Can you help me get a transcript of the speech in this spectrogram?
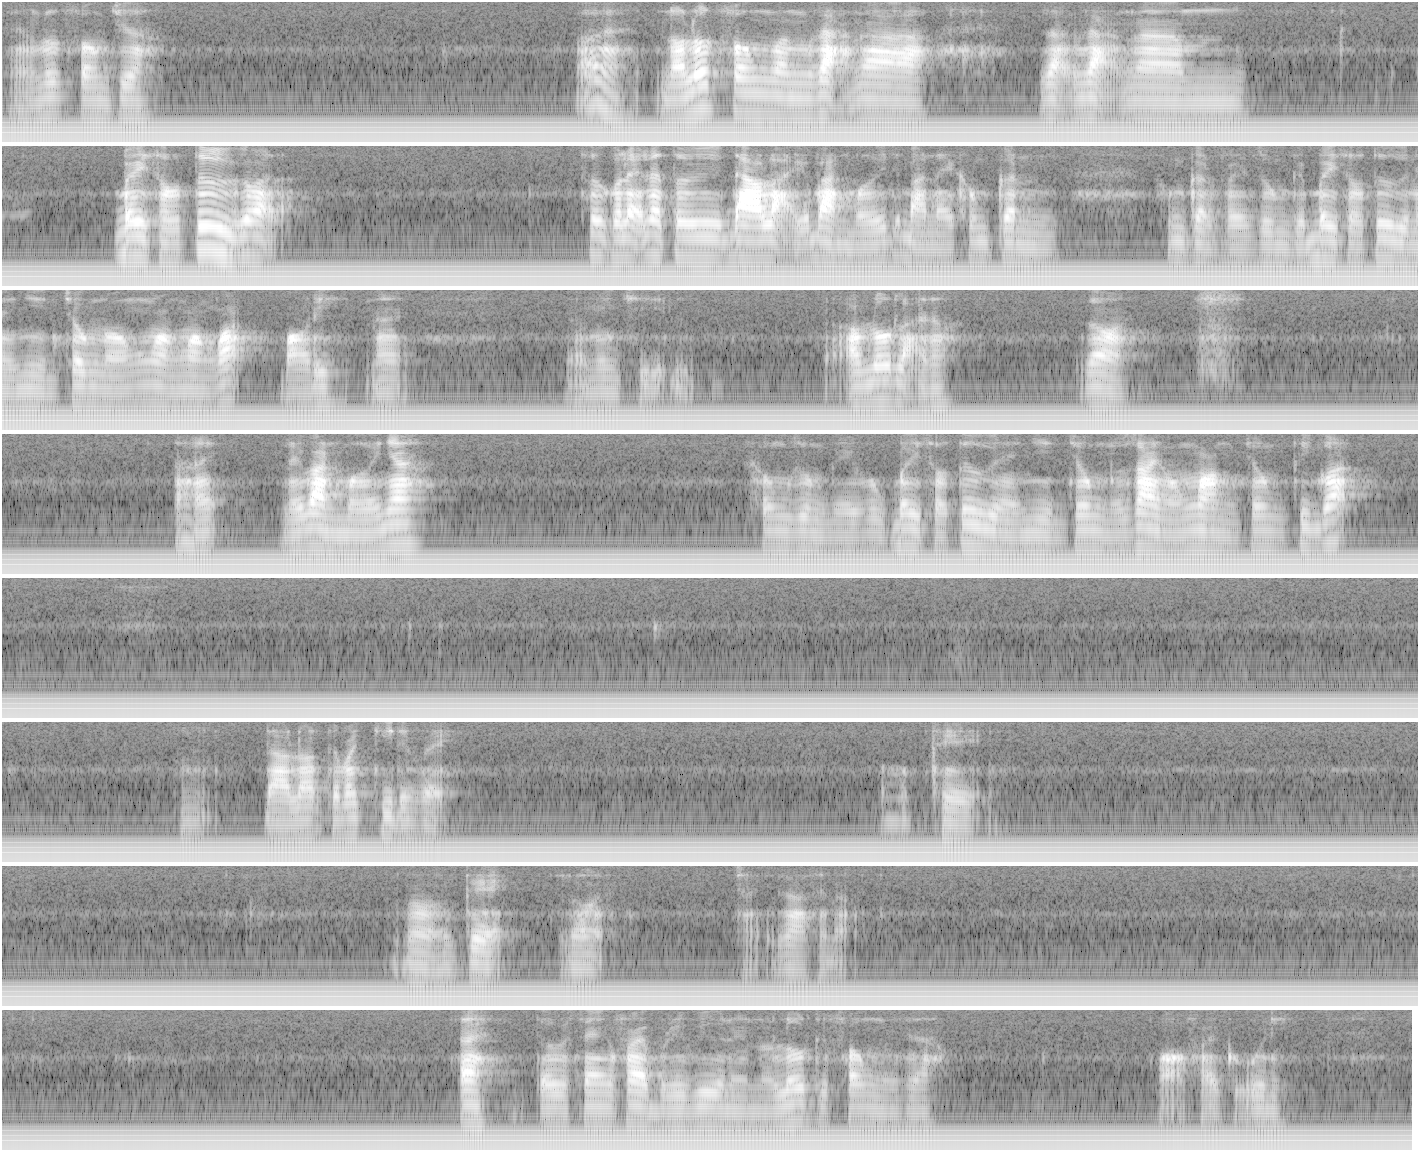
Em lốt phông chưa? Nó lốt phông bằng dạng là dạng dạng um, bay 64 các bạn ạ. Thôi có lẽ là tôi đao lại cái bản mới thì bản này không cần không cần phải dùng cái bay 64 này, nhìn trông nó ngoằng ngoằng quá. Bỏ đi. Này Rồi mình chỉ upload lại thôi. Rồi. Đấy. Lấy bản mới nhá. Không dùng cái vùng bay 64 này, nhìn trông nó dài ngoằng ngoằng, trông kinh quá. Ừ, Download cái backkit để về. Ok. Rồi ok. Rồi chạy ra xem nào. Đây tôi xem cái file review này nó load cái phông này ra. bỏ file cũ đi.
